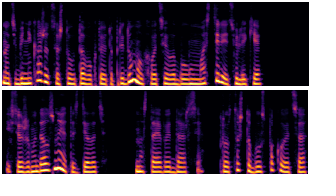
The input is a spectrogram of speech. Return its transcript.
Но тебе не кажется, что у того, кто это придумал, хватило бы ума стереть улики? И все же мы должны это сделать, настаивает Дарси. Просто чтобы успокоиться.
